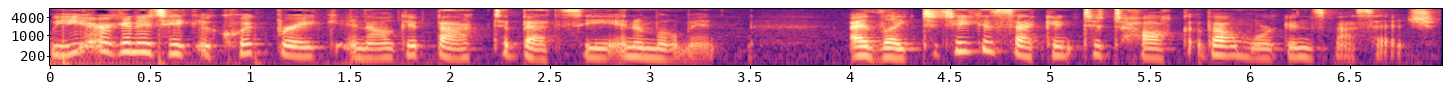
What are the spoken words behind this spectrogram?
We are going to take a quick break and I'll get back to Betsy in a moment. I'd like to take a second to talk about Morgan's message,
